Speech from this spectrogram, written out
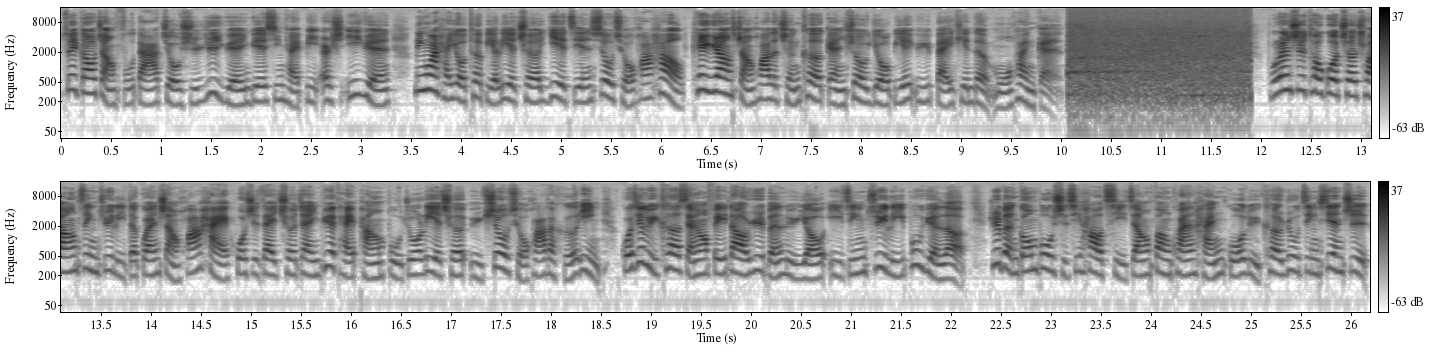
最高涨幅达九十日元，约新台币二十一元。另外，还有特别列车夜间绣球花号，可以让赏花的乘客感受有别于白天的魔幻感。不论是透过车窗近距离的观赏花海，或是在车站月台旁捕捉列车与绣球花的合影，国际旅客想要飞到日本旅游已经距离不远了。日本公布十七号起将放宽韩国旅客入境限制，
